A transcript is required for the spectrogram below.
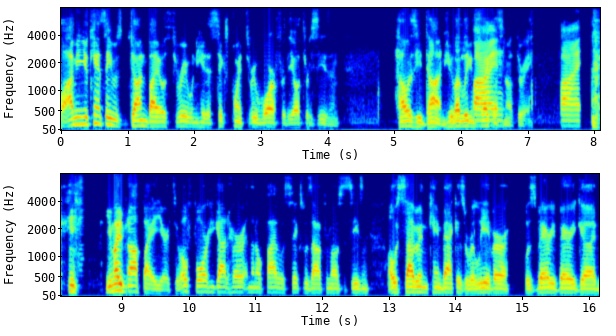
Well, I mean, you can't say he was done by 03 when he hit a 6.3 WAR for the 03 season. How was he done? He led league in strikeouts in 03. Fine. you might have been off by a year or two. 04, he got hurt, and then 05, 06 was out for most of the season. 07 came back as a reliever, was very, very good.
